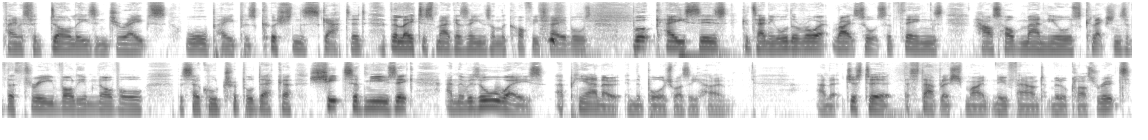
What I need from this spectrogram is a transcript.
famous for dollies and drapes, wallpapers, cushions scattered, the latest magazines on the coffee tables, bookcases containing all the right, right sorts of things, household manuals, collections of the three volume novel, the so called triple decker, sheets of music, and there was always a piano in the bourgeoisie home. And uh, just to establish my newfound middle class roots,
